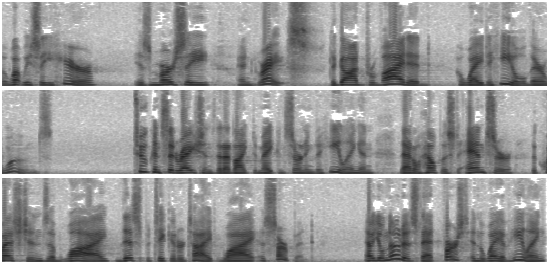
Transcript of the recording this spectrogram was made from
But what we see here is mercy and grace. The God provided a way to heal their wounds two considerations that I'd like to make concerning the healing, and that'll help us to answer the questions of why this particular type, why a serpent. Now you'll notice that first in the way of healing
